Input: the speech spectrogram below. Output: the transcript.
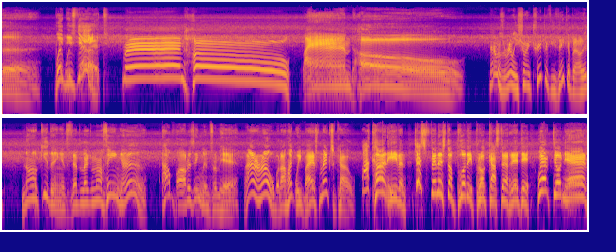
Uh, what was that? Land ho! Land ho! That really short trip if you think about it. No kidding, it felt like nothing, huh? How far is England from here? I don't know, but I think we passed Mexico. I can't even. Just finish the bloody broadcast already. We're done here.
